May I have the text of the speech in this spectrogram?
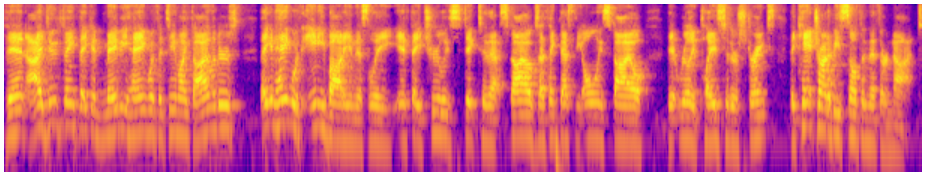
then I do think they could maybe hang with a team like the Islanders. They can hang with anybody in this league if they truly stick to that style, because I think that's the only style that really plays to their strengths. They can't try to be something that they're not,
